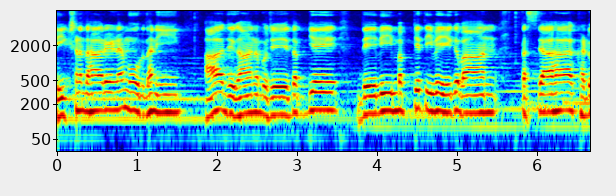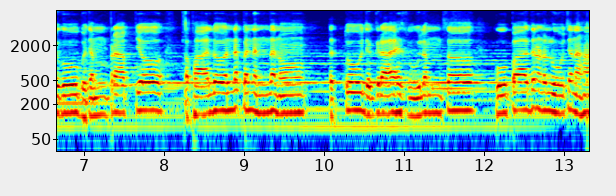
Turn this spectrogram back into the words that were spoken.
तीक्ष्णधारेण मूर्धनि आजिघानभुजे तव्ये देवीमप्यतिवेगवान्। तस्याः खड्गो भुजं प्राप्य कपालो नपनन्दनो तत्तो जग्राहशूलं स कोपादरणलोचनः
